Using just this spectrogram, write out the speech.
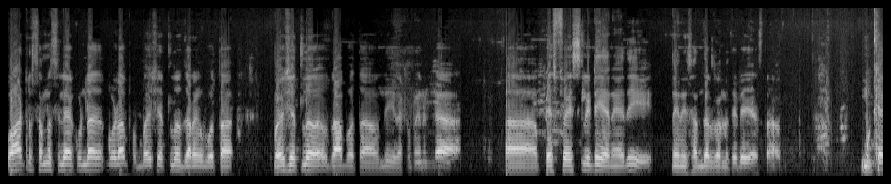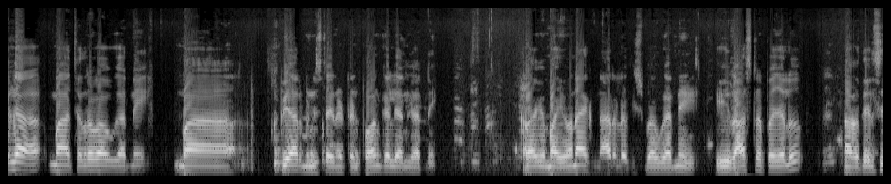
వాటర్ సమస్య లేకుండా కూడా భవిష్యత్తులో జరగబోతా భవిష్యత్తులో రాబోతా ఉంది ఈ రకమైన ఫెసిలిటీ అనేది నేను ఈ సందర్భంగా తెలియజేస్తా ముఖ్యంగా మా చంద్రబాబు గారిని మా పిఆర్ మినిస్టర్ అయినటువంటి పవన్ కళ్యాణ్ గారిని అలాగే మా యువనాయక్ నారా లోకేష్ బాబు గారిని ఈ రాష్ట్ర ప్రజలు నాకు తెలిసి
